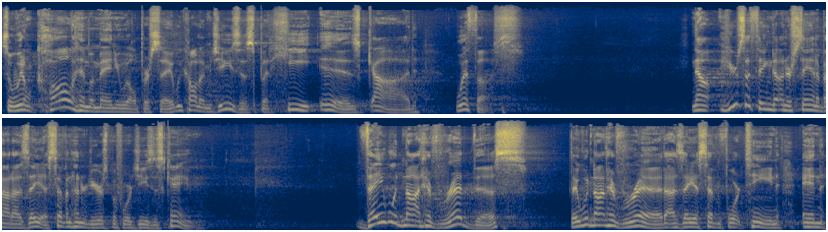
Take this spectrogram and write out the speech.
So we don't call him Emmanuel per se, we call him Jesus, but he is God with us. Now, here's the thing to understand about Isaiah 700 years before Jesus came. They would not have read this, they would not have read Isaiah 7:14 and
